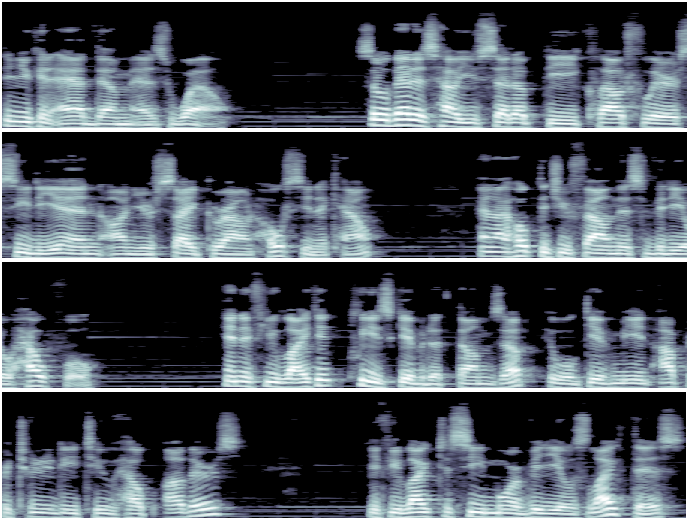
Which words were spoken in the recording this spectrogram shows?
then you can add them as well. So that is how you set up the Cloudflare CDN on your SiteGround hosting account. And I hope that you found this video helpful. And if you like it, please give it a thumbs up. It will give me an opportunity to help others. If you'd like to see more videos like this,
